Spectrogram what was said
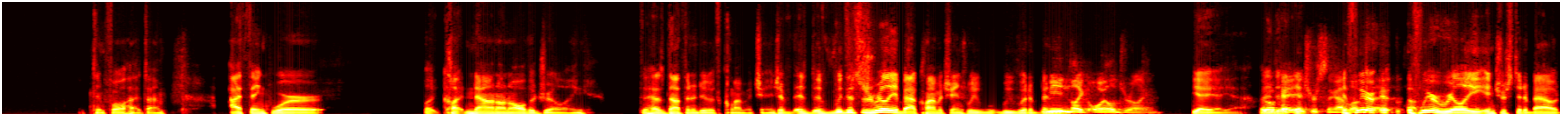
tinfoil hat time i think we're like cutting down on all the drilling it has nothing to do with climate change if, if, if this is really about climate change we we would have been I been mean like oil drilling. yeah yeah yeah Okay, If- interesting. I if we were that. if we were really interested about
